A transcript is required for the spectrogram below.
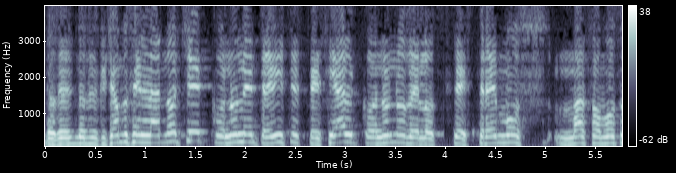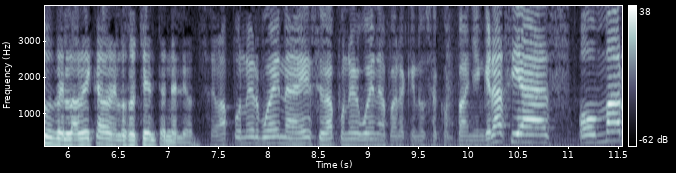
Nos, escuchamos en la noche con una entrevista especial con uno de los extremos más famosos de la década de los 80 en el León. Se va a poner buena, ¿eh? Se va a poner buena para que nos acompañen. Gracias, Omar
